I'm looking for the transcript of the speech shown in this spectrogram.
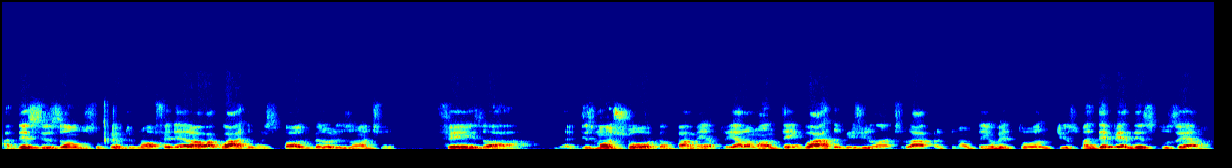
a decisão do Supremo Tribunal Federal, a Guarda Municipal de Belo Horizonte fez a desmanchou o acampamento e ela mantém guarda vigilante lá para que não tenha o retorno disso. Mas dependesse do Zema,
